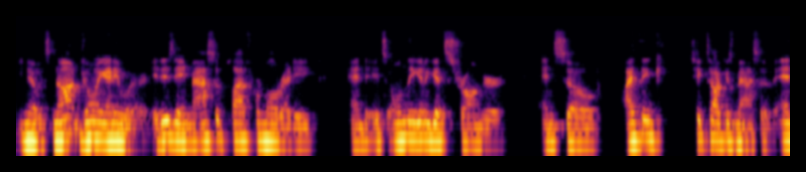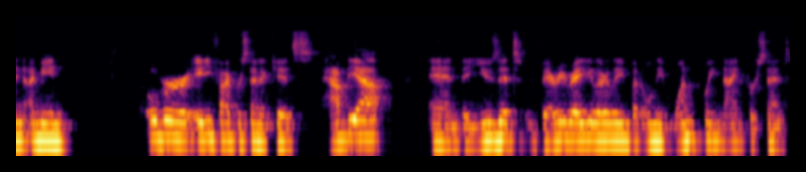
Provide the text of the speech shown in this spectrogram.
you know it's not going anywhere it is a massive platform already and it's only going to get stronger and so i think tiktok is massive and i mean over 85% of kids have the app and they use it very regularly but only 1.9% of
